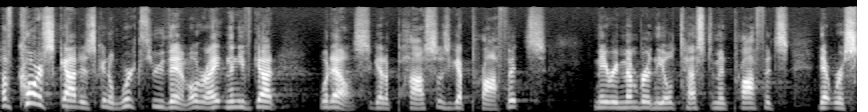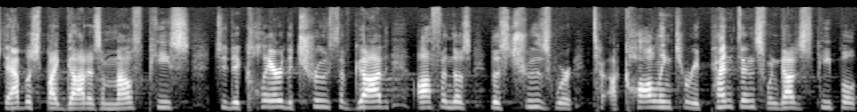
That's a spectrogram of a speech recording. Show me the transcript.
Of course, God is going to work through them, all right? And then you've got what else? You've got apostles, you've got prophets. May remember in the Old Testament prophets that were established by God as a mouthpiece to declare the truth of God. Often those, those truths were t- a calling to repentance when God's people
